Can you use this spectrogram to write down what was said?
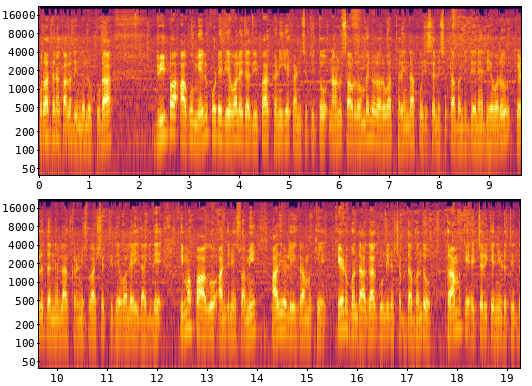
ಪುರಾತನ ಕಾಲದಿಂದಲೂ ಕೂಡ ದ್ವೀಪ ಹಾಗೂ ಮೇಲುಕೋಟೆ ದೇವಾಲಯದ ದ್ವೀಪ ಕಣಿಗೆ ಕಾಣಿಸುತ್ತಿತ್ತು. ನಾನು ಸಾವಿರದ ಒಂಬೈನೂರ ಅರವತ್ತರಿಂದ ಪೂಜೆ ಸಲ್ಲಿಸುತ್ತಾ ಬಂದಿದ್ದೇನೆ. ದೇವರು ಕೇಳದನ್ನೆಲ್ಲ ಕರುಣಿಸುವ ಶಕ್ತಿ ದೇವಾಲಯ ಇದಾಗಿದೆ. ತಿಮ್ಮಪ್ಪ ಹಾಗೂ ಆಂಜನೇಯ ಸ್ವಾಮಿ ಹಾದಿಹಳ್ಳಿ ಗ್ರಾಮಕ್ಕೆ ಕೇಡು ಬಂದಾಗ ಗುಂಡಿನ ಶಬ್ದ ಬಂದು ಗ್ರಾಮಕ್ಕೆ ಎಚ್ಚರಿಕೆ ನೀಡುತ್ತಿದ್ದ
